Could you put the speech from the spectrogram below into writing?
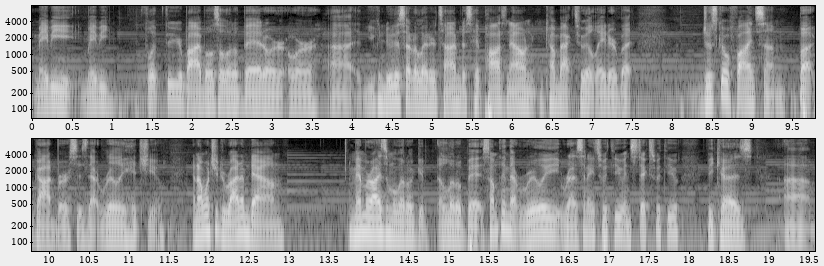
maybe maybe flip through your Bibles a little bit, or or uh, you can do this at a later time. Just hit pause now and come back to it later. But just go find some but God verses that really hit you, and I want you to write them down, memorize them a little a little bit, something that really resonates with you and sticks with you, because um,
